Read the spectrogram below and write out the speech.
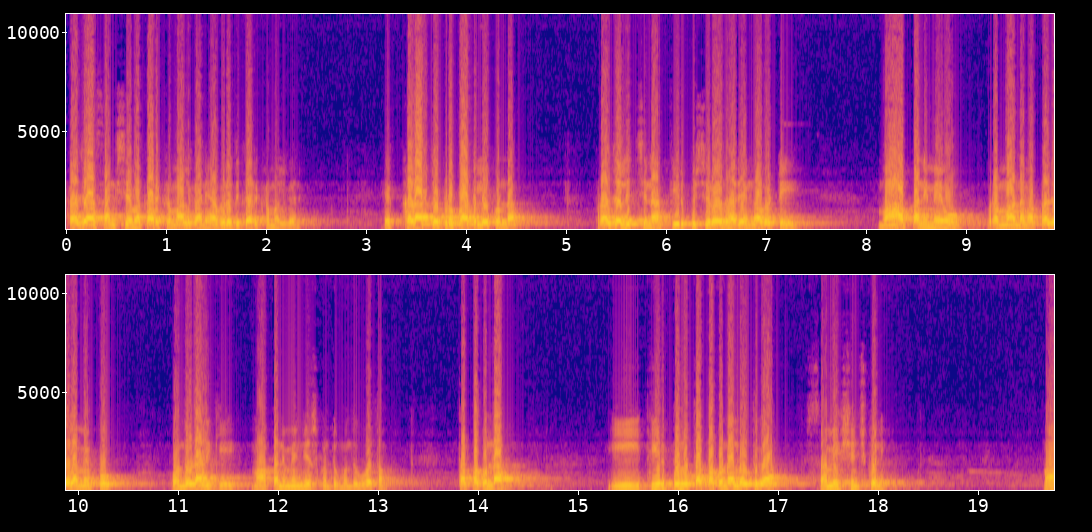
ప్రజా సంక్షేమ కార్యక్రమాలు కానీ అభివృద్ధి కార్యక్రమాలు కానీ ఎక్కడా తొట్టుపాటు లేకుండా ప్రజలిచ్చిన తీర్పు శిరోధార్యం కాబట్టి మా పని మేము బ్రహ్మాండంగా ప్రజల మెప్పు పొందడానికి మా పని మేము చేసుకుంటూ ముందుకు పోతాం. తప్పకుండా ఈ తీర్పును తప్పకుండా లోతుగా సమీక్షించుకొని మా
